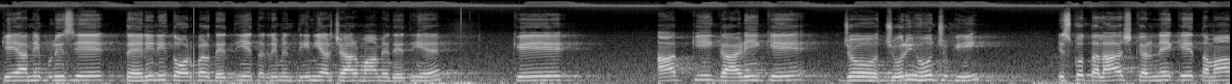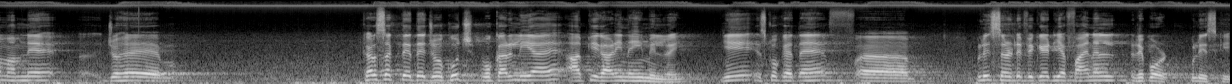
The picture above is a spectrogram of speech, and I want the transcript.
کہ یعنی پولیس یہ تحریری طور پر دیتی ہے، تقریباً تین یا چار ماہ میں دیتی ہے کہ آپ کی گاڑی کے جو چوری ہو چکی، اس کو تلاش کرنے کے تمام ہم نے، جو ہے، کر سکتے تھے جو کچھ، وہ کر لیا ہے، آپ کی گاڑی نہیں مل رہی۔ یہ اس کو کہتے ہیں پولیس سرٹیفکیٹ یا فائنل رپورٹ پولیس کی۔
